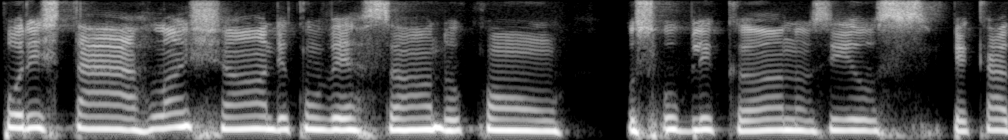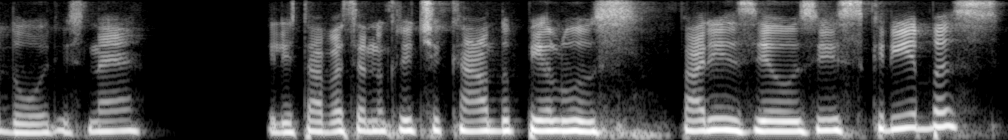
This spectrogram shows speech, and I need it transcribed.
por estar lanchando e conversando com os publicanos e os pecadores, né? Ele estava sendo criticado pelos fariseus e escribas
